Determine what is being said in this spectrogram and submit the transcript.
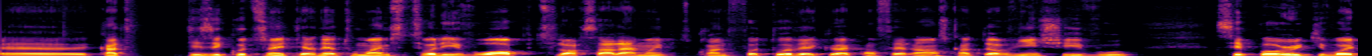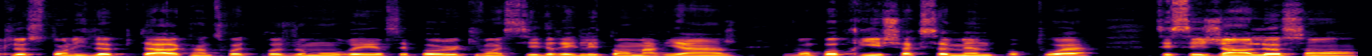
Euh, quand tu les écoutes sur Internet ou même si tu vas les voir puis tu leur sers la main puis tu prends une photo avec eux à la conférence, quand tu reviens chez vous, c'est pas eux qui vont être là sur ton lit d'hôpital quand tu vas être proche de mourir. C'est pas eux qui vont essayer de régler ton mariage. Ils vont pas prier chaque semaine pour toi. Tu sais, ces gens-là sont,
